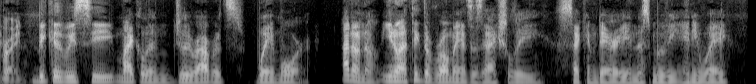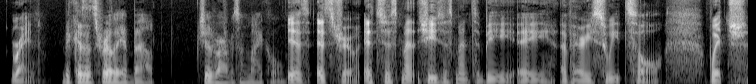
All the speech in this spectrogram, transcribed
Right. because we see Michael and Julie Roberts way more. I don't know. You know, I think the romance is actually secondary in this movie anyway Right. because it's really about Julie Roberts and Michael. Is it's true. It's just meant she's just meant to be a, a very sweet soul. Which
